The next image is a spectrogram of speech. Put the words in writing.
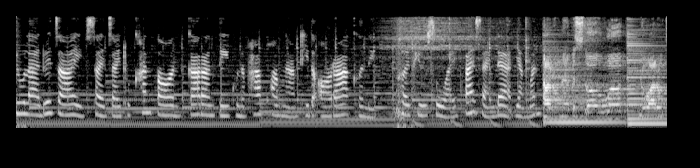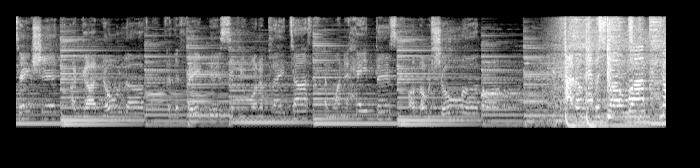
ดูแลด้วยใจ ใส่ใจทุกขั้นตอน การันตีคุณภาพความงามที่ The Aura Clinic เผยผิวสวย ใต้แสงแดดอย่างมั่น I don't ever slow up, no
